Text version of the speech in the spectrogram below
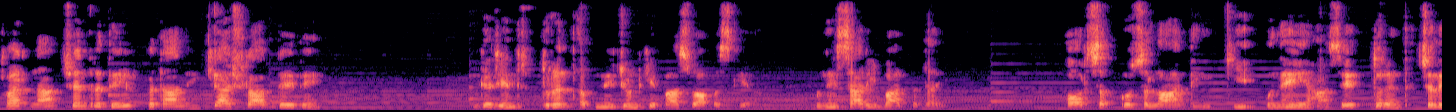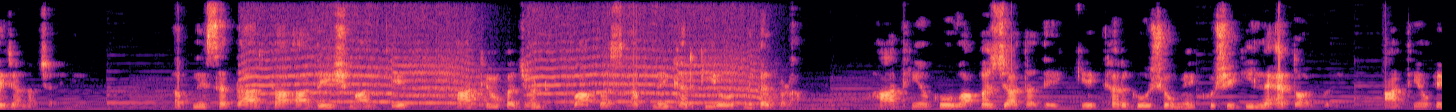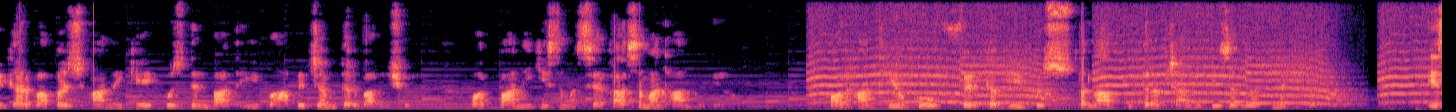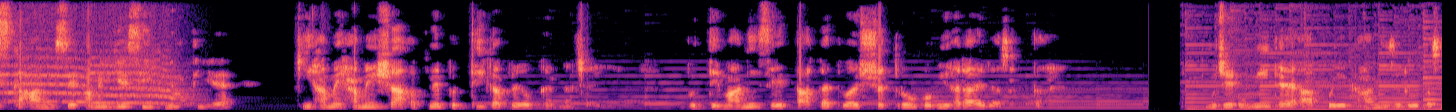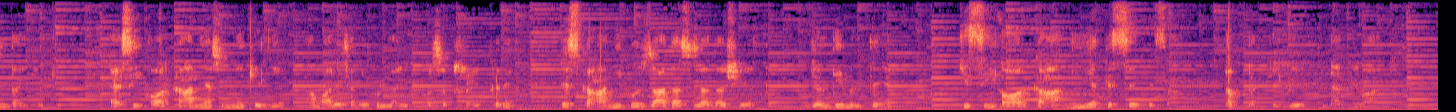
वरना चंद्रदेव पता नहीं क्या श्राप दे दें। गजेंद्र तुरंत अपने झुंड के पास वापस गया। उन्हें सारी बात बताई और सबको सलाह दी कि उन्हें यहाँ से तुरंत चले जाना चाहिए। अपने सरदार का आदेश मान के हाथियों का झुंड वापस अपने घर की ओर निकल पड़ा। हाथियों को वापस जाता देख के खरगोशों में खुशी की लहर दौड़ पड़ी। हाथियों के घर वापस आने के कुछ दिन बाद ही वहाँ पे जमकर बारिश हुई और पानी की समस्या का समाधान हो गया। और हाथियों को फिर कभी उस तालाब की तरफ़ जाने की ज़रूरत नहीं पड़ी। इस कहानी से हमें ये सीख मिलती है कि हमें हमेशा अपने बुद्धि का प्रयोग करना चाहिए। बुद्धिमानी से ताकतवर शत्रुओं को भी हराया जा सकता है। मुझे उम्मीद है आपको ये कहानी ज़रूर पसंद आई होगी। ऐसी और कहानियाँ सुनने के लिए हमारे चैनल को लाइक और सब्सक्राइब करें। इस कहानी को ज़्यादा से ज़्यादा शेयर करें। जल्दी मिलते हैं किसी और कहानी या किस्से के साथ। तब तक के लिए धन्यवाद।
